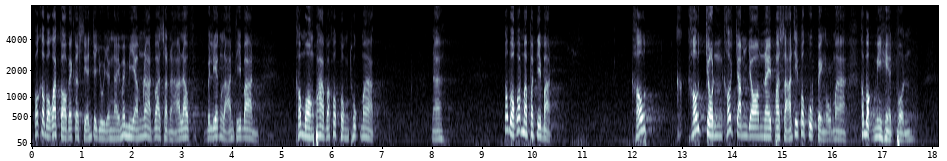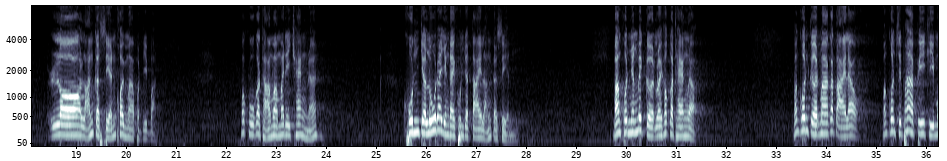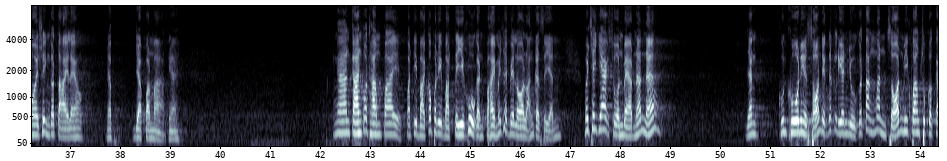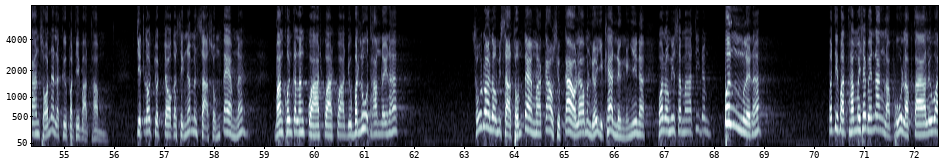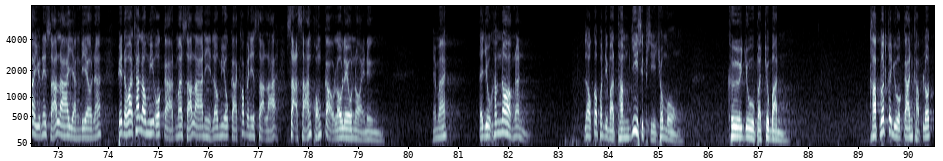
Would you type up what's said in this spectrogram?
เพราะเขาบอกว่าต่อไปเกษียณจะอยู่ยังไง ไม่มีอำนาจวาสนาแล้วไปเลี้ยงหลานที่บ้าน เขามองภาพว่าเขาคงทุกข์มากนะก็บอกว่ามาปฏิบัติเขาเขาจนเขาจำยอมในภาษาที่พ่อครูเป่งออกมาเขาบอกมีเหตุผล รอหลังเกษียณค่อยมาปฏิบัติ พราะครูก็ถามว่าไม่ได้แช่งนะ คุณจะรู้ได้ยังไง คุณจะตายหลังเกษียณ บางคนยังไม่เกิดเลยเขาก็แทงแล้ว บางคนเกิดมาก็ตายแล้ว บางคนสิบห้าปีขี่มอยซิ่งก็ตายแล้วเนี่ยอย่าประมาทไงงานการก็ทำไปปฏิบัติก็ปฏิบัติตีคู่กันไป ไม่ใช่ไปรอหลังเกษียณ ไม่ใช่แยกส่วนแบบนั้นนะ ยัง คุณครูเนี่ยสอนเด็กนักเรียนอยู่ก็ตั้งมั่นสอนมีความสุขกับการสอนนั่นแหละคือปฏิบัติธรรม จิตเราจดจ่อกับสิ่งนั้นมันสะสมแต้มนะ บางคนกำลังกวาดกวาดกวาดอยู่บรรลุธรรมเลยนะสมมติว่าเรามีสะสมแต้มมา 99 แล้วมันเหลืออีกแค่หนึ่งอย่างนี้นะเพราะเรามีสมาธินั้นปึ้งเลยนะ ปฏิบัติธรรมไม่ใช่ไปนั่งหลับหูหลับตาหรือว่าอยู่ในศาลาอย่างเดียวนะ เพียงแต่ว่าถ้าเรามีโอกาสมาศาลานี่ เรามีโอกาสเข้าไปในศาลาสะสางของเก่าเราเร็วหน่อยหนึ่งเห็นไหม แต่อยู่ข้างนอกนั่น เราก็ปฏิบัติธรรม 24 ชั่วโมง คืออยู่ปัจจุบัน ขับรถก็อยู่กับการขับรถ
